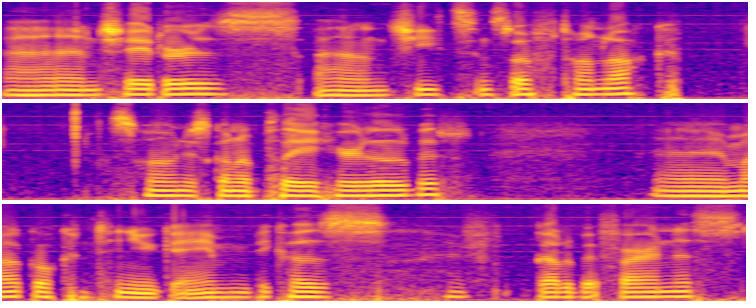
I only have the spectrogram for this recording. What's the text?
And shaders and cheats and stuff to unlock. So I'm just gonna play here a little bit. Um, I'll go continue game because I've got a bit far in this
